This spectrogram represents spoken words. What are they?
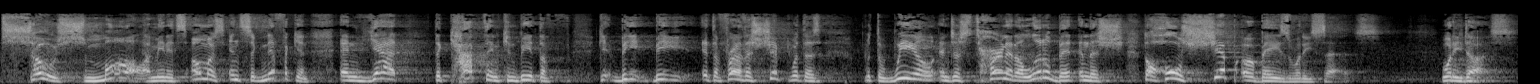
so small. I mean, it's almost insignificant. And yet, the captain can be at the, be, be at the front of the ship with the, with the wheel and just turn it a little bit, and the, sh- the whole ship obeys what he says, what he does.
